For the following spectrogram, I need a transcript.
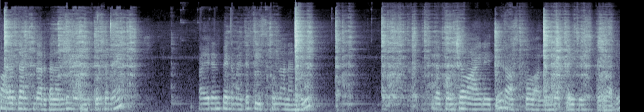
వాడద్దు అంటున్నారు కదండి నేను అందుకోసమే ఐరన్ పెనం అయితే తీసుకున్నానండి. ఇలా కొంచెం ఆయిల్ అయితే రాసుకోవాలండి అప్లై చేసుకోవాలి.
